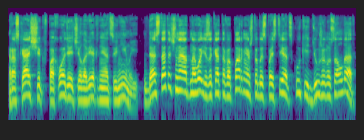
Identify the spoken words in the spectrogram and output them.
Рассказчик в походе — человек неоценимый. Достаточно одного языкатого парня, чтобы спасти от скуки дюжину солдат,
